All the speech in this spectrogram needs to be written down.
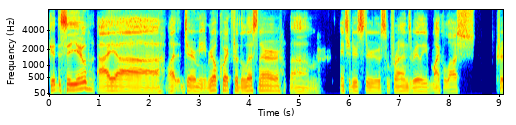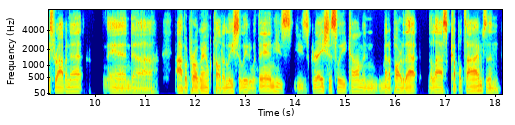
good to see you. I, uh, what, Jeremy, real quick for the listener, um, introduced through some friends, really Michael Lush, Chris Robinette, and, uh, I have a program called Unleash the Leader Within. He's he's graciously come and been a part of that the last couple times, and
